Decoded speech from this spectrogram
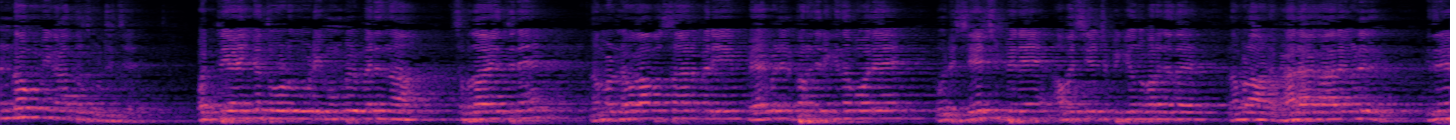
എണ്ടോഭൂമി കാത്തു സൂക്ഷിച്ച് ഒറ്റ ഐക്യത്തോടുകൂടി മുമ്പിൽ വരുന്ന സമുദായത്തിനെ നമ്മൾ ലോകാവസാനം വരെയും ബൈബിളിൽ പറഞ്ഞിരിക്കുന്ന പോലെ ഒരു ശേഷിപ്പിനെ അവശേഷിപ്പിക്കും എന്ന് പറഞ്ഞത് നമ്മളാണ്. കാലാകാലങ്ങളിൽ ഇതിനെ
